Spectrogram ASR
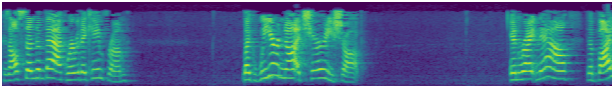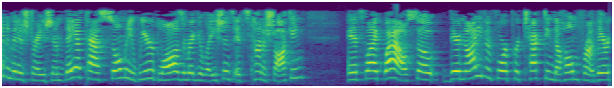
because I'll send them back wherever they came from. Like, we are not a charity shop. And right now, the Biden administration, they have passed so many weird laws and regulations, it's kind of shocking. And it's like, wow, so they're not even for protecting the home front. They are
